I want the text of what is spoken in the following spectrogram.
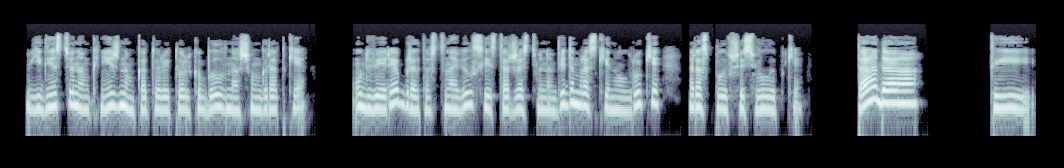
в единственном книжном, который только был в нашем городке. У двери Брэд остановился и с торжественным видом раскинул руки, расплывшись в улыбке. «Та-да!» «Ты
